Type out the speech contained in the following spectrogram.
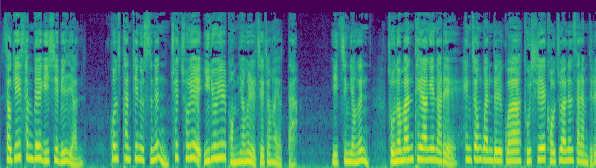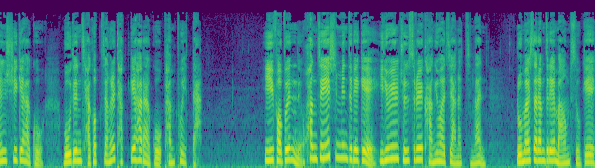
서기 321년 콘스탄티누스는 최초의 일요일 법령을 제정하였다. 이 칙령은 존엄한 태양의 날에 행정관들과 도시에 거주하는 사람들은 쉬게 하고 모든 작업장을 닫게 하라고 반포했다. 이 법은 황제의 신민들에게 일요일 준수를 강요하지 않았지만 로마 사람들의 마음속에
